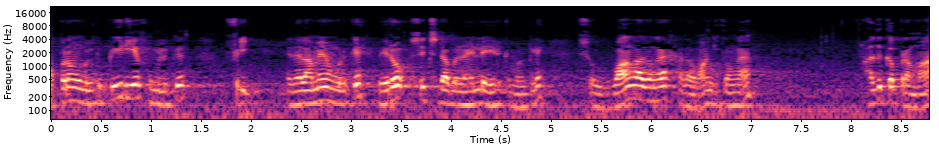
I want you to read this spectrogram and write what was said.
அப்புறம் உங்களுக்கு பிடிஎஃப் உங்களுக்கு ஃப்ரீ இதெல்லாமே உங்களுக்கு வெறும் சிக்ஸ் டபுள் நைனில் இருக்குது மக்களே. ஸோ வாங்காதவங்க அதை வாங்கிக்கோங்க. அதுக்கப்புறமா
